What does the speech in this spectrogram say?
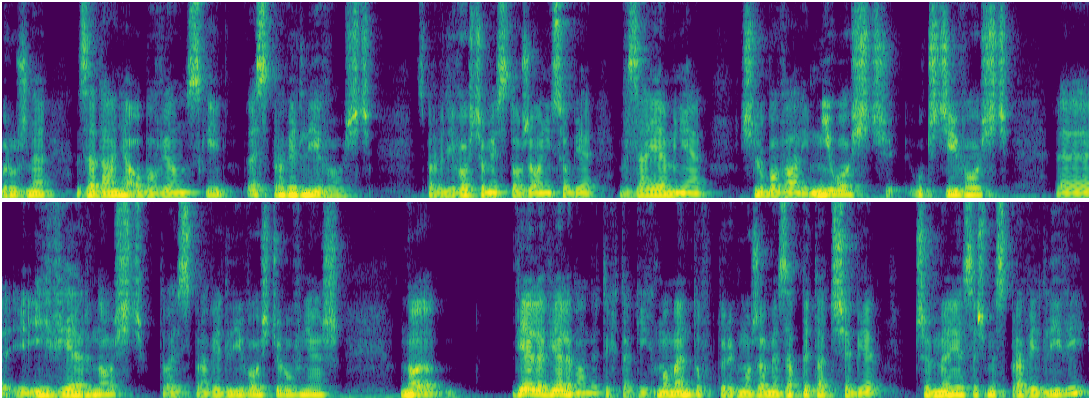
różne zadania, obowiązki. To jest sprawiedliwość. Sprawiedliwością jest to, że oni sobie wzajemnie ślubowali miłość, uczciwość e, i wierność. To jest sprawiedliwość również. No, wiele, wiele mamy tych takich momentów, w których możemy zapytać siebie, czy my jesteśmy sprawiedliwi,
